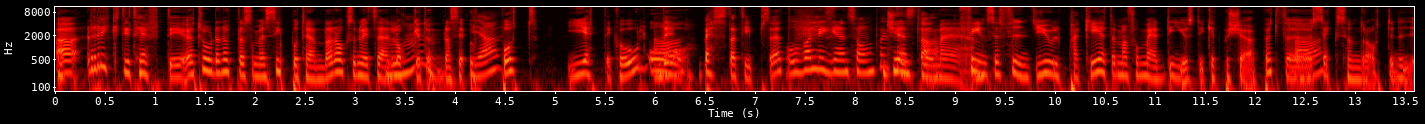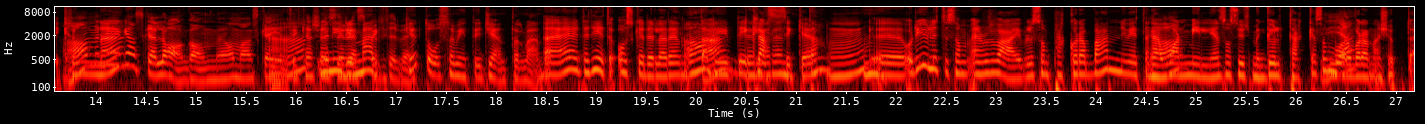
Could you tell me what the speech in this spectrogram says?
Ja, riktigt häftig. Jag tror den öppnas som en Zippo-tändare också. Ni vet, så här, Locket öppnar sig Ja. uppåt. Jättecool. Det är bästa tipset. Och vad ligger en sån på i pris? Gentleman. finns ett fint julpaket där man får med deosticket på köpet för 689 kronor. Ja men det är ganska lagom om man ska ge till kanske Men sin är det respektive. märket då som heter Gentleman? Nej, den heter Oscar de la Renta. Ja, det, det är är De la klassiker. Renta. Eh, och det är ju lite som en revival som Paco Rabanne, ni vet den här Ja. One Million som ser ut som en guldtacka som Ja. var och varannan köpte.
